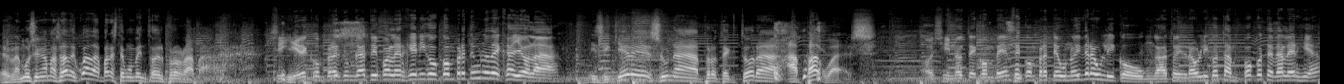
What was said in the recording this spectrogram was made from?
Es la música más adecuada para este momento del programa. Si quieres comprarte un gato hipoalergénico, cómprate uno de Cayola. Y si quieres una protectora Apaguas, O si no te convence, cómprate uno hidráulico. Un gato hidráulico tampoco te da alergia.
